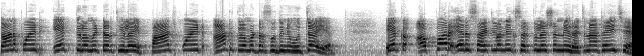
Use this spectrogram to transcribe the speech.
ત્રણ પોઈન્ટ એક કિલોમીટરથી લઈ પાંચ પોઈન્ટ આઠ કિલોમીટર સુધીની ઊંચાઈએ એક અપર એર સાયક્લોનિક સર્ક્યુલેશનની રચના થઈ છે,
